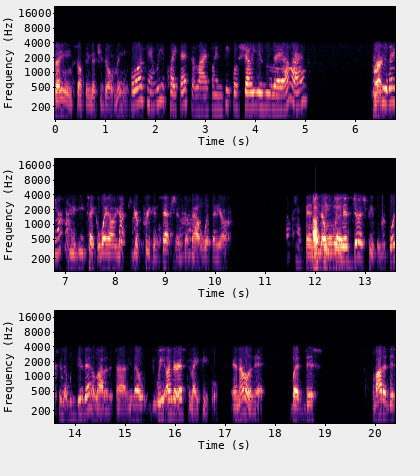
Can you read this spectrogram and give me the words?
saying something that you don't mean. Boy, can we equate that to life when people show you who they are, Right. who they are. You, you take away all your your preconceptions about what they are. Okay. And I you know, when think we misjudge people, unfortunately, we do that a lot of the time. You know, we underestimate people and all of that. But this, a lot of this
